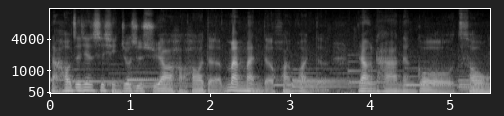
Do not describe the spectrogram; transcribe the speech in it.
然后这件事情就是需要好好的、慢慢的、缓缓的，让它能够从。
